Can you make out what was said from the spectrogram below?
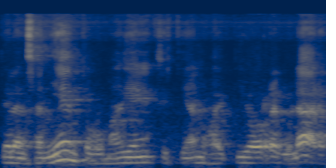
de lanzamientos, o más bien existían los IPO regulares,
